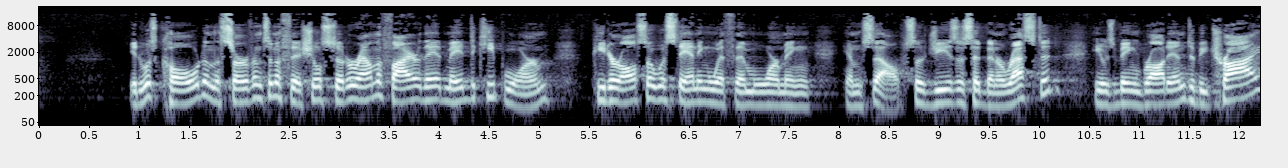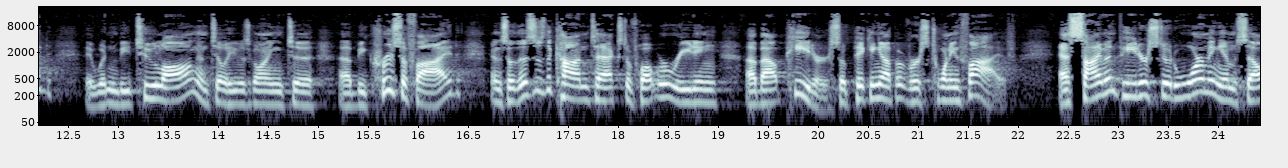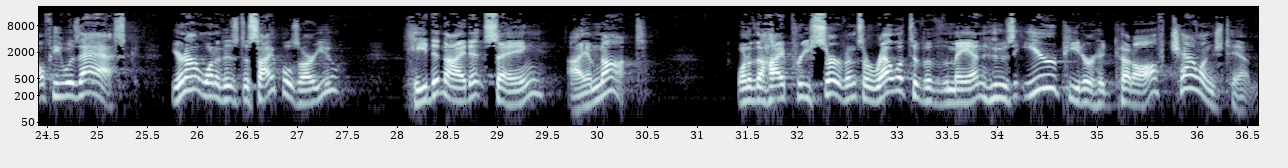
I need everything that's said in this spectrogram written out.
It was cold, and the servants and officials stood around the fire they had made to keep warm. Peter also was standing with them, warming himself. So Jesus had been arrested. He was being brought in to be tried. It wouldn't be too long until he was going to uh, be crucified. And so, this is the context of what we're reading about Peter. So, picking up at verse 25. As Simon Peter stood warming himself, he was asked, You're not one of his disciples, are you? He denied it, saying, I am not. One of the high priest's servants, a relative of the man whose ear Peter had cut off, challenged him.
